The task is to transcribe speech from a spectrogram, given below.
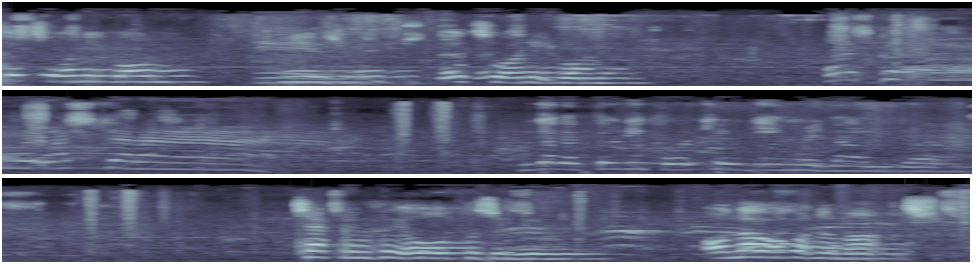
bro. the 20 bomb? He has reached the 20 bomb. Let's go! Let's get it! We got a 34 kill game right now, you guys. Technically all because of you. Oh no, I've got no mats.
